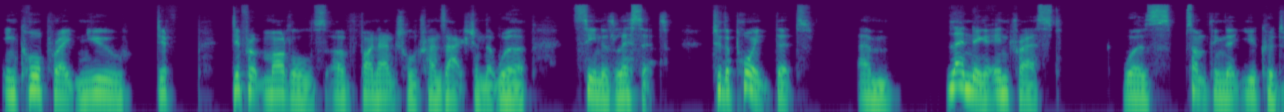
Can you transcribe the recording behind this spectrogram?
incorporate new dif- different models of financial transaction that were seen as licit to the point that um, lending at interest was something that you could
